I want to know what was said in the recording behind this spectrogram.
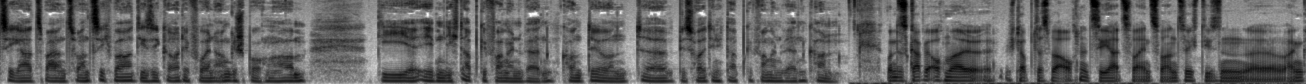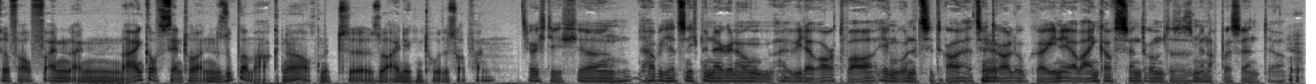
CA22 war, die Sie gerade vorhin angesprochen haben, die eben nicht abgefangen werden konnte und äh, bis heute nicht abgefangen werden kann. Und es gab ja auch mal, ich glaube, das war auch eine CA22, diesen äh, Angriff auf ein, ein Einkaufszentrum, einen Supermarkt, ne? auch mit äh, so einigen Todesopfern. Richtig, äh, habe ich jetzt nicht mehr in Erinnerung, wie der Ort war, irgendwo in der Zentral Zentralukraine, aber Einkaufszentrum, das ist mir noch präsent. Ja. ja.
